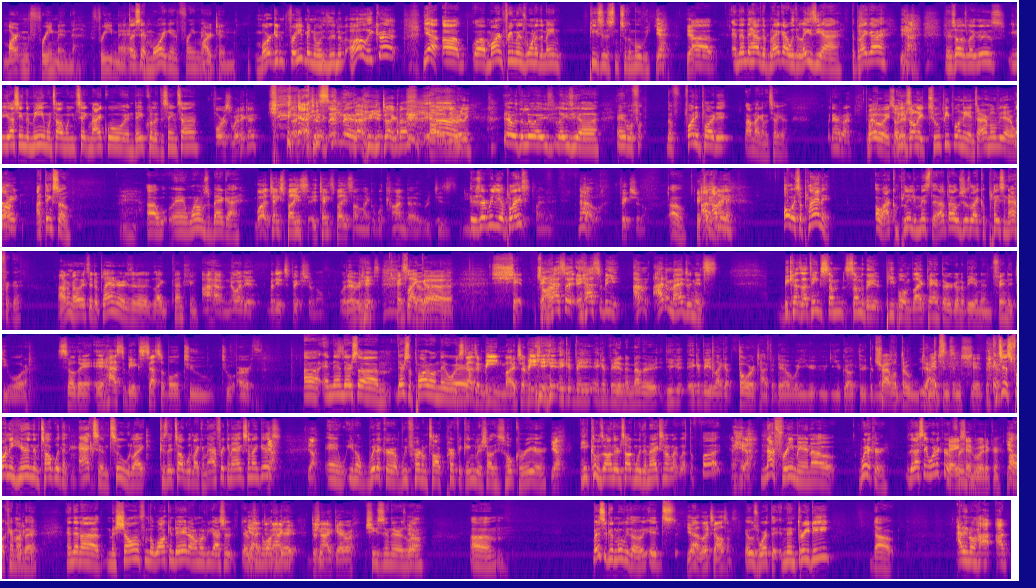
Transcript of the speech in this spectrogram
Martin Freeman. Freeman. They said Morgan Freeman. Martin. Morgan Freeman was in him. Holy crap! Yeah, uh, uh, Martin Freeman is one of the main pieces into the movie. Yeah. Yeah. Uh, and then they have the black guy with the lazy eye. The black guy. yeah. There's always like this. You y'all seen the meme when talking when you take Nyquil and Dayquil at the same time? Forest Whitaker? Yeah, he's sitting Is there. that who you're talking about? Oh, is it really? Yeah, with the little lazy, lazy eye. And the funny part is, I'm not gonna tell you. Never mind. Wait, wait, wait. So there's only two people in the entire movie that are no, white? I think so. Uh, and one of them's a bad guy. Well, it takes place. It takes place on like Wakanda, which is. you Is that really a place? Planet. No, fictional. Oh, It's I a planet? mean, oh, it's a planet. Oh, I completely missed that. I thought it was just like a place in Africa. I don't know. Is it a planet or is it a like country? I have no idea, but it's fictional. Whatever it is. It's I like know uh, shit. It has to. It has to be. I'm, I'd imagine it's because I think some some of the people in Black Panther are going to be in Infinity War, so they it has to be accessible to to Earth, Uh, and then So- there's um there's a part on there where which doesn't mean much. I mean, it could be it could be in another. You could, it could be like a Thor type of deal where you you go through dimensions. travel through Yeah. dimensions and shit. it's just funny hearing them talk with an accent too, like because they talk with like an African accent, I guess. Yeah, guess. yeah, And you know Whitaker, we've heard him talk perfect English all his whole career. yeah, He comes on there talking with an accent. I'm like, what the fuck? yeah. Not Freeman. Uh, Whitaker. Did I say Whitaker? or Yeah, he Freeman? said Whitaker. Yeah, oh, okay, my Whitaker. bad. And then uh, Michonne from The Walking Dead. I don't know if you guys have ever Yeah, seen The Walking Danai, Dead. Ga- Danai Gurira. She, she's in there as Yeah. well. Um, but it's a good movie though. It's Yeah, it looks awesome. it was worth it. And then 3D, dog. I didn't know how I.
